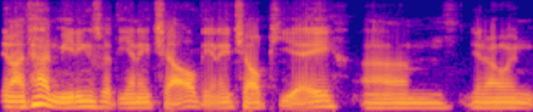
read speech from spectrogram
you know, I've had meetings with the NHL, the NHLPA, um, you know, and,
